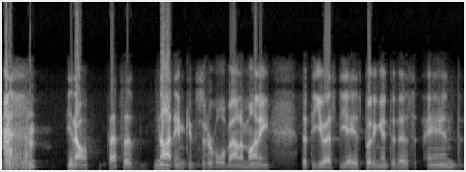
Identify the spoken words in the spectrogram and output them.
you know, that's a not inconsiderable amount of money that the USDA is putting into this. And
